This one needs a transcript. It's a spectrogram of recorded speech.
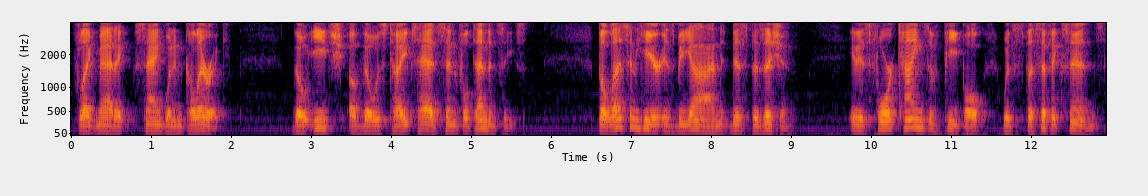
phlegmatic, sanguine, and choleric, though each of those types has sinful tendencies. The lesson here is beyond disposition. It is four kinds of people with specific sins.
